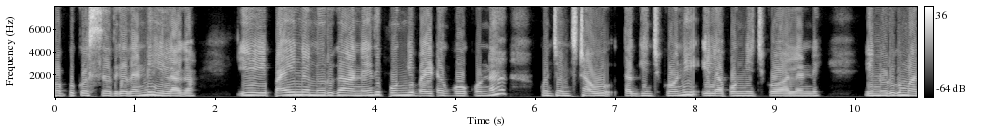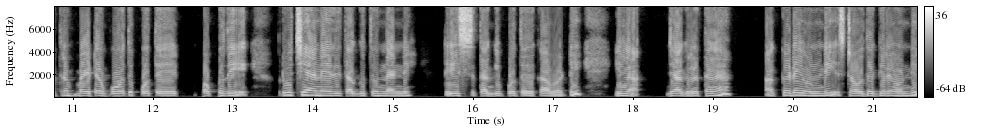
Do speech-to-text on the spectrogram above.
పప్పుకు వస్తుంది కదండి ఇలాగా. ఈ పైన నురుగ అనేది పొంగి బయటకు పోకుండా కొంచెం స్టవ్ తగ్గించుకొని ఇలా పొంగించుకోవాలండి. ఈ నురుగు మాత్రం బయటకు పోతే పోతే పప్పుది రుచి అనేది తగ్గుతుందండి. టేస్ట్ తగ్గిపోతుంది కాబట్టి ఇలా జాగ్రత్తగా అక్కడే ఉండి స్టవ్ దగ్గరే ఉండి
